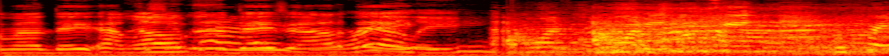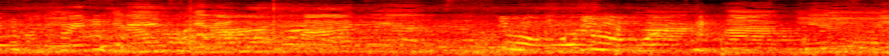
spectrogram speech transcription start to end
about day, how much she love okay. Daysha all day. Really? I want, I want you to take presidents and I want five years. You want what? Five, five years.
